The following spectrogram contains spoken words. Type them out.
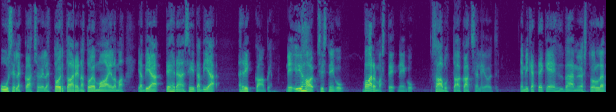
uusille katsojille, toi tarina, toi maailma, ja vielä tehdään siitä vielä rikkaampi. Niin ihan siis niin kuin, varmasti niin kuin, saavuttaa katselijoita. Ja mikä tekee hyvää myös tuolle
